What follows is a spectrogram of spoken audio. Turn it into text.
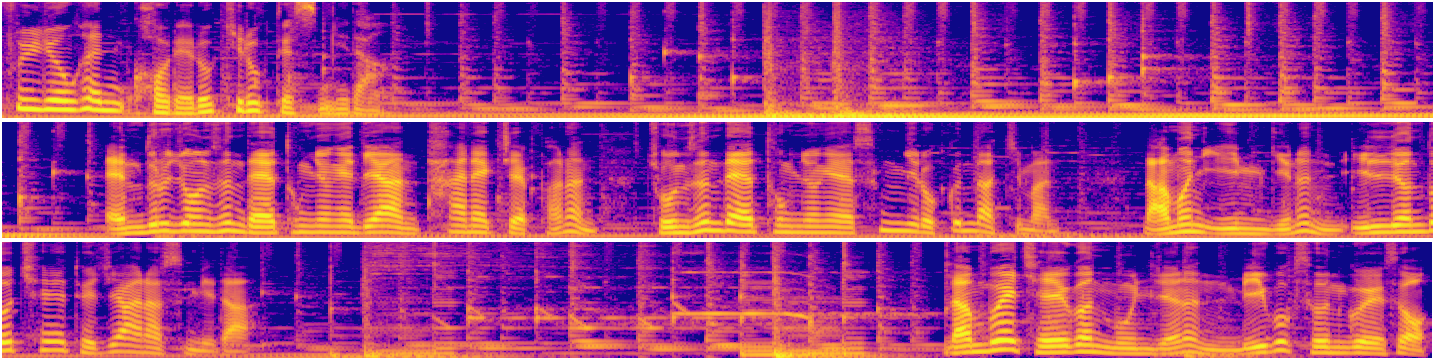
훌륭한 거래로 기록됐습니다. 앤드루 존슨 대통령에 대한 탄핵 재판은 존슨 대통령의 승리로 끝났지만 남은 임기는 1년도 채 되지 않았습니다. 남부의 재건 문제는 미국 선거에서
